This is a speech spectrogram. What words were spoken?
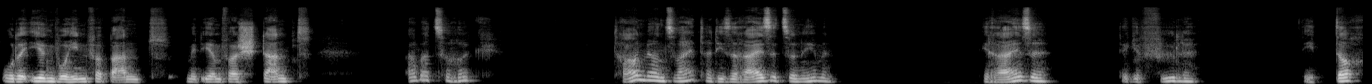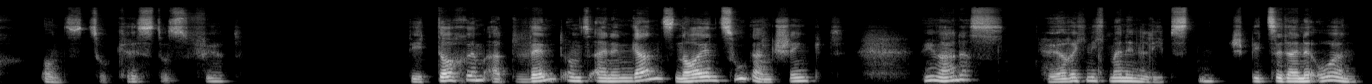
oder irgendwohin verbannt mit ihrem Verstand. Aber zurück. Trauen wir uns weiter, diese Reise zu nehmen. Die Reise der Gefühle, die doch uns zu Christus führt. Die doch im Advent uns einen ganz neuen Zugang schenkt. Wie war das? Höre ich nicht meinen Liebsten? Spitze deine Ohren.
